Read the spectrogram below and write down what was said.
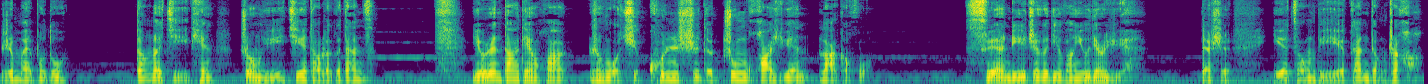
人脉不多，等了几天，终于接到了个单子。有人打电话让我去昆市的中华园拉个货。虽然离这个地方有点远，但是也总比干等着好。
